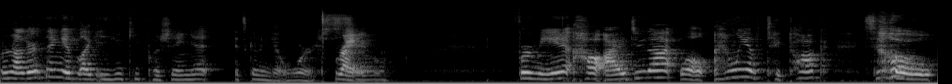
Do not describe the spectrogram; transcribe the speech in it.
Another thing, if like if you keep pushing it, it's gonna get worse. Right. So, for me, how I do that, well, I only have TikTok, so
